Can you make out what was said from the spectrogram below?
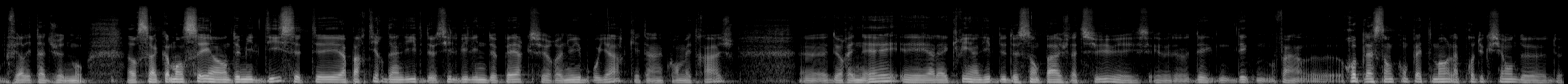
on peut faire des tas de jeux de mots. Alors, ça a commencé en 2010, c'était à partir d'un livre de Sylvie Lindeperg sur Nuit et brouillard, qui est un court-métrage euh, de René, et elle a écrit un livre de 200 pages là-dessus, et c'est, des- des- enfin, replaçant complètement la production de, de,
